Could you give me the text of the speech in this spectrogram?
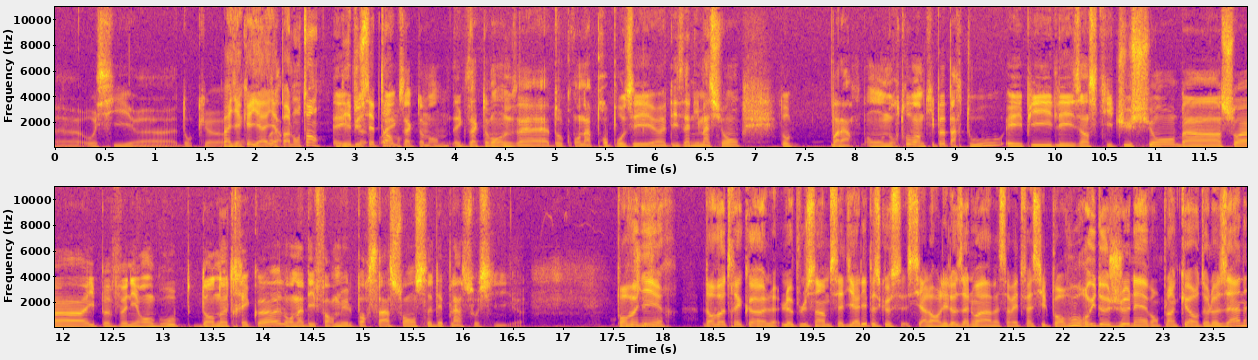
euh, aussi. donc Bah, Il y a, pas longtemps, début ouais, septembre. exactement, exactement. Donc on a proposé euh, des animations. Donc voilà, on nous retrouve un petit peu partout. Et puis les institutions, ben, soit ils peuvent venir en groupe dans notre école, on a des formules pour ça, soit on se déplace aussi. euh. Pour venir dans votre école, le plus simple, c'est d'y aller parce que si, alors les Lausannois, bah, ça va être facile pour vous. Rue de Genève, en plein cœur de Lausanne.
